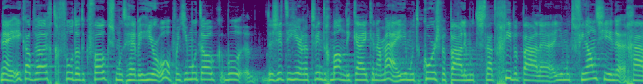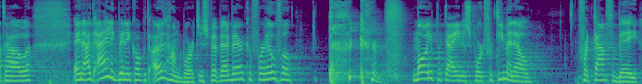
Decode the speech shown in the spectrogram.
nee, ik had wel echt het gevoel dat ik focus moet hebben hierop. Want je moet ook. bedoel, Er zitten hier twintig man die kijken naar mij. Je moet de koers bepalen, je moet de strategie bepalen. Je moet de financiën in de gaten houden. En uiteindelijk ben ik ook het uithangbord. Dus wij, wij werken voor heel veel mooie partijen in de sport. Voor Team NL, voor het KNVB.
